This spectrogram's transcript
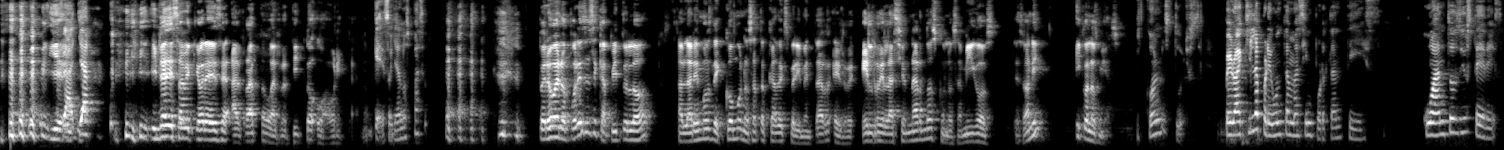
o sea, ya. Y, y, nadie sabe qué hora es al rato o al ratito o ahorita. ¿no? Que eso ya nos pasa. pero bueno, por eso ese capítulo hablaremos de cómo nos ha tocado experimentar el, el relacionarnos con los amigos de Sony y con los míos. Y con los tuyos. Pero aquí la pregunta más importante es, ¿cuántos de ustedes,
